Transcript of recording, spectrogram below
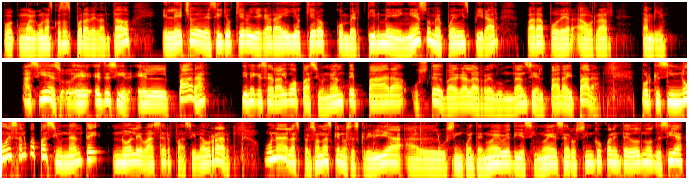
por, como algunas cosas por adelantado, el hecho de decir yo quiero llegar ahí, yo quiero convertirme en eso, me puede inspirar para poder ahorrar también. Así es, eh, es decir, el para tiene que ser algo apasionante para usted, valga la redundancia, el para y para porque si no es algo apasionante, no le va a ser fácil ahorrar. Una de las personas que nos escribía al 59 19 05 42 nos decía,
